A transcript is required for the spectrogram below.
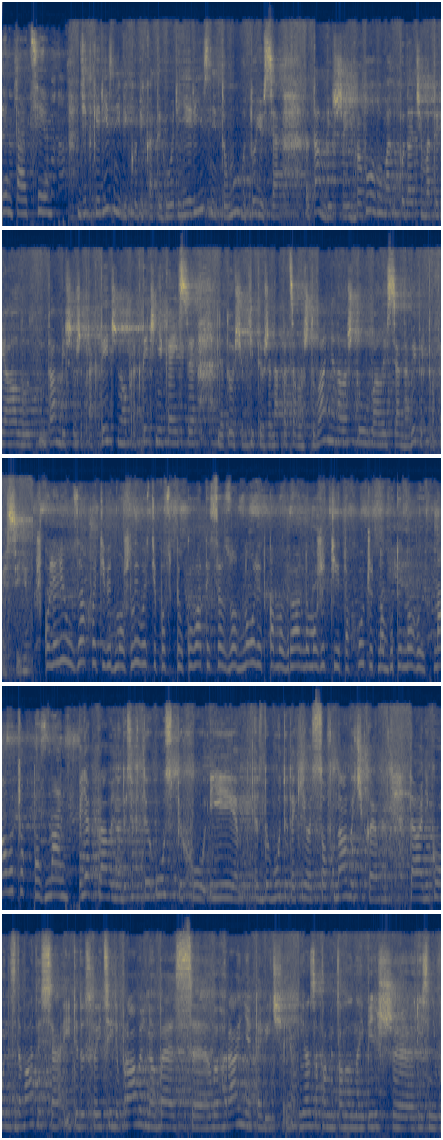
профорієнтації. Дітки різні, вікові категорії різні, тому готуюся там більше ігрового подачі матеріалу, там більше вже практичного, практичні кейси для того, щоб діти вже на працевлаштування налаштовувалися на вибір професії. Школярі у захваті від можливості поспілкуватися з однолітками в реальному житті та хочуть набути нових навичок та знань. Як правильно досягти успіху і здобути такі ось софт навички та нікому не здаватися, йти до своєї цілі правильно, без е, вигорання та відчаю. Я запам'ятала найбільше різні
